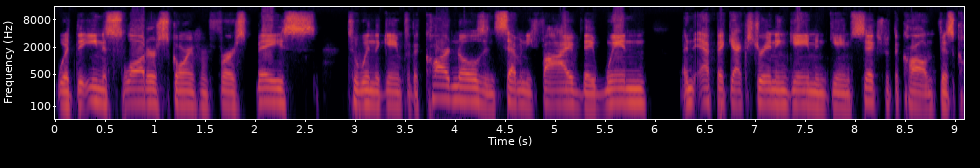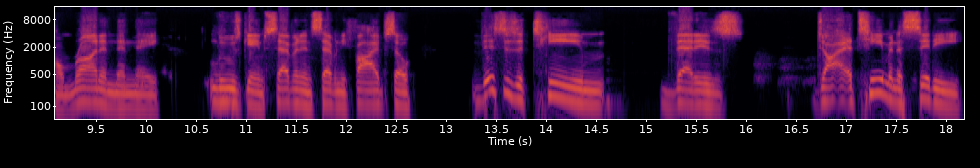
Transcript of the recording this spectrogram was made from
with the Enos Slaughter scoring from first base to win the game for the Cardinals. In 75, they win an epic extra inning game in game six with the Carlton Fisk home run, and then they lose game seven in 75. So this is a team that is a team in a city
